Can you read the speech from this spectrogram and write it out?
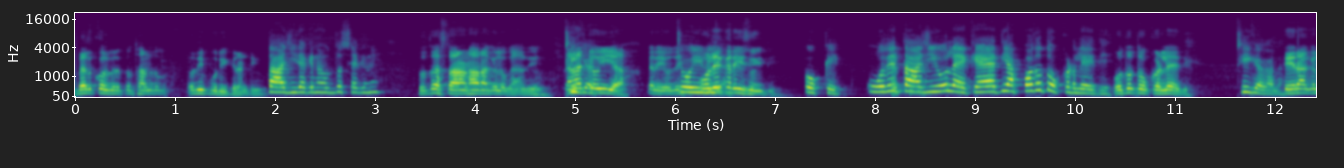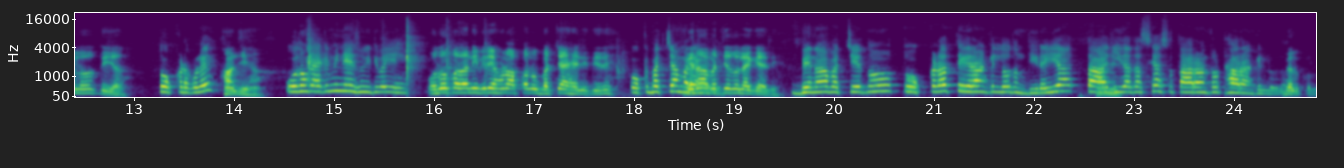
ਬਿਲਕੁਲ ਬਿਲਕੁਲ। ਥਣ ਉਹਦੀ ਪੂਰੀ ਗਾਰੰਟੀ ਤਾਜੀ ਦਾ ਕਿੰਨਾ ਦੁੱਧ ਦੱਸਿਆ ਦੀ ਉਹਨੇ? ਦੁੱਧ ਤਾਂ 17 18 ਕਿਲੋ ਕਹਿੰਦੀ ਉਹ। ਕਹਿੰਦਾ ਚੋਈ ਆ ਘਰੇ ਉਹਦੇ। ਉਹਦੇ ਘਰੇ ਹੀ ਸੂਈ ਦੀ। ਓਕੇ। ਉਹਦੇ ਤਾਜੀ ਉਹ ਲੈ ਕੇ ਆਇਆ ਤੇ ਆਪਾਂ ਉਹ ਤੋਂ ਤੋਕੜ ਲਿਆਏ ਤੇ ਉਹ ਤੋਂ ਤੋਕੜ ਲਿਆ ਦੀ ਠੀਕ ਆ ਗੱਲ। 13 ਕਿਲੋ ਦੁੱਧ ਤੀਜਾ ਤੋਕੜ ਕੋਲੇ? ਹਾਂਜੀ ਹਾਂ। ਉਦੋਂ ਕਹਿ ਕੇ ਮਹੀਨੇ ਸੂਈ ਤੀ ਭਾਈ ਇਹ। ਉਦੋਂ ਪਤਾ ਨਹੀਂ ਵੀਰੇ ਹੁਣ ਆਪਾਂ ਨੂੰ ਬੱਚਾ ਹੈ ਨਹੀਂ ਦੀ ਇਹਦੇ। ਓਕੇ ਬੱਚਾ ਮਰਿਆ ਬਿਨਾ ਬੱਚੇ ਤੋਂ ਲੈ ਕੇ ਆਏ ਸੀ। ਬਿਨਾ ਬੱਚੇ ਤੋਂ ਤੋਕੜ 13 ਕਿਲੋ ਦਿੰਦੀ ਰਹੀ ਆ। ਤਾਜੀ ਦਾ ਦੱਸਿਆ 17 ਤੋਂ 18 ਕਿਲੋ ਦਾ। ਬਿਲਕੁਲ।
